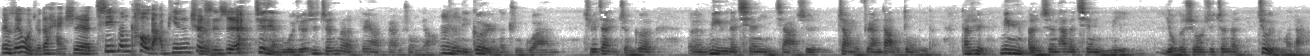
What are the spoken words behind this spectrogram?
对，所以我觉得还是七分靠打拼，确实是。这点我觉得是真的非常非常重要。嗯就你个人的主观，其实在整个呃命运的牵引下是这样有非常大的动力的。但是命运本身它的牵引力，有的时候是真的就有那么大。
